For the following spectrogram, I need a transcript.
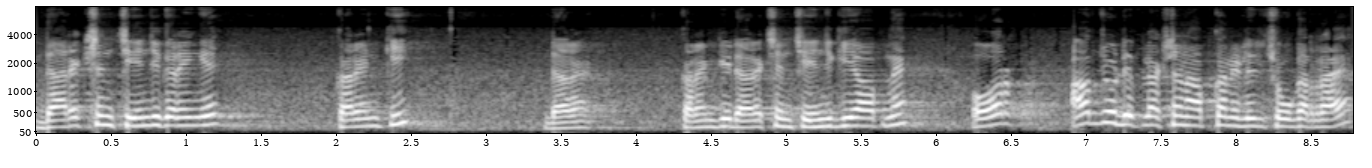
डायरेक्शन चेंज करेंगे। करंट की करंट की डायरेक्शन चेंज किया आपने। और अब जो डिफ्लेक्शन आपका निडल शो कर रहा है,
